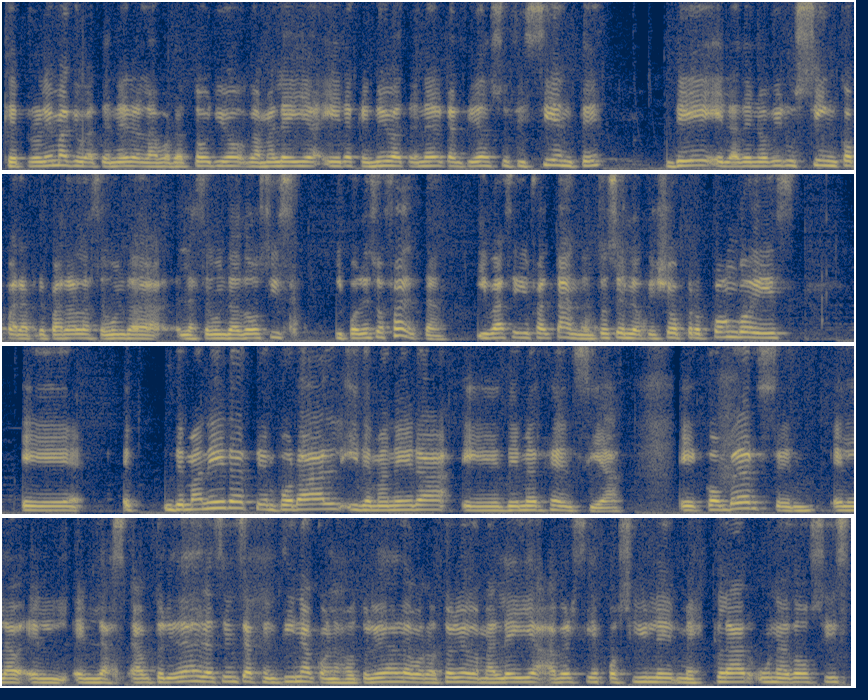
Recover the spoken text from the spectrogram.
que el problema que iba a tener el laboratorio Gamaleya era que no iba a tener cantidad suficiente del adenovirus 5 para preparar la segunda, la segunda dosis y por eso falta y va a seguir faltando. Entonces lo que yo propongo es eh, de manera temporal y de manera eh, de emergencia. eh, conversen en, la- las autoridades de la ciencia argentina con las autoridades del laboratorio Gamaleya a ver si es posible mezclar una dosis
